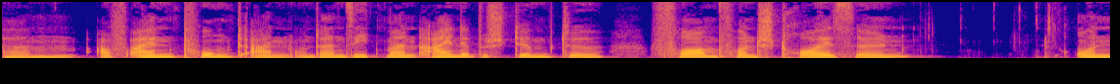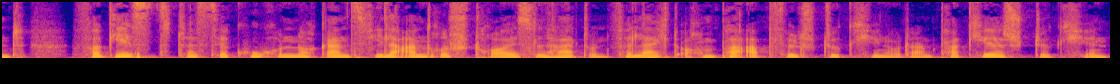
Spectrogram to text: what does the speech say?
ähm, auf einen Punkt an und dann sieht man eine bestimmte Form von Streuseln und vergisst, dass der Kuchen noch ganz viele andere Streusel hat und vielleicht auch ein paar Apfelstückchen oder ein paar Kirschstückchen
